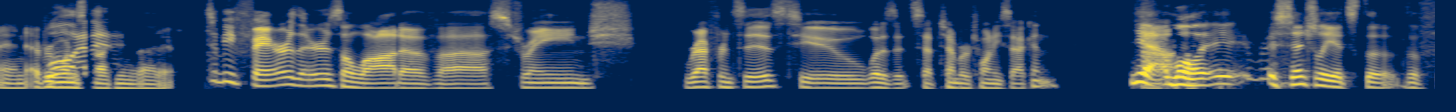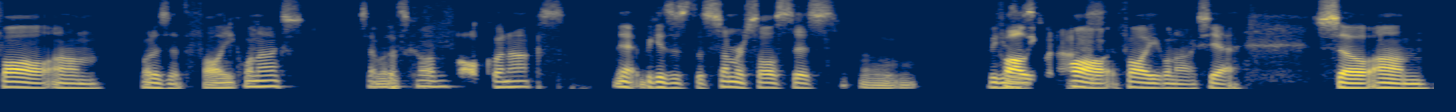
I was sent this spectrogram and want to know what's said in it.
and everyone's well, talking about it. To be fair there's a lot of uh strange references to what is it september 22nd yeah um, well it, essentially it's the the fall um what is it the fall equinox? Is that what it's called? fall equinox? Yeah because it's the summer solstice um, fall equinox. fall, fall equinox yeah so, um,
